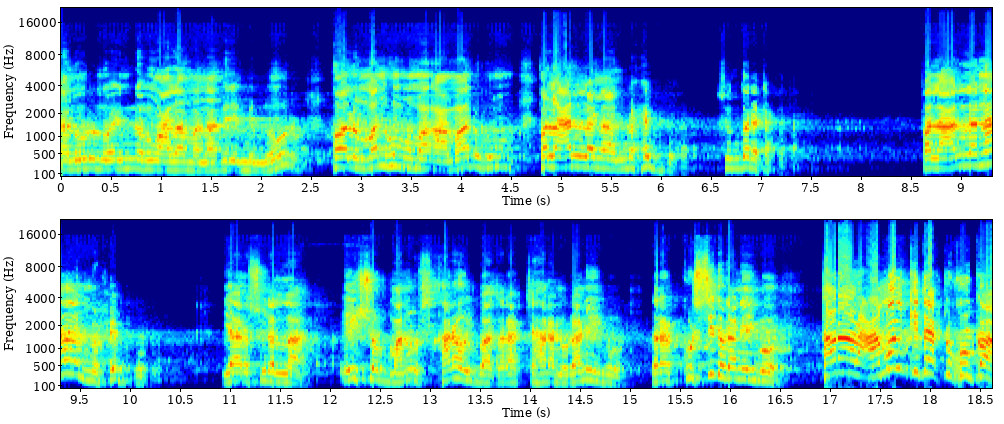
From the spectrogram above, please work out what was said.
لنور وإنهم على منابر من نور قالوا من هم وما أعمالهم فلعلنا نحبهم সুন্দর একটা কথা فلعلنا نحبهم ইয়া রাসূলুল্লাহ এইসব মানুষ খারা হইবা যারা চেহারা নুরানি হইব যারা কুর্সি নুরানি হইব তারার আমল কিতে একটু কৌকা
